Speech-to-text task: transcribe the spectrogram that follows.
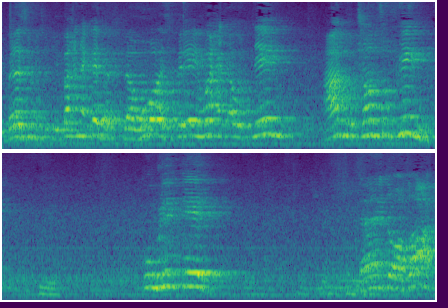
يبقى لازم يبقى إحنا كده. لو هو sprain واحد أو اثنين عنده chance of heal complete تاني لأن أنت قطعت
